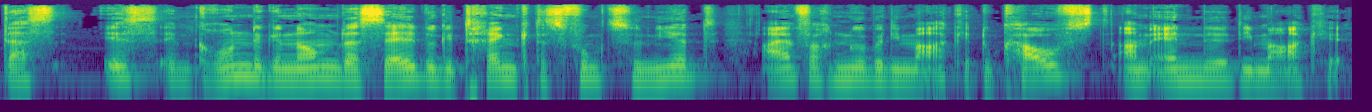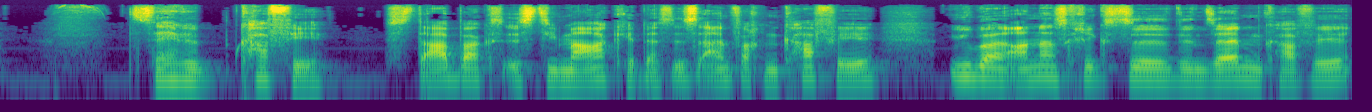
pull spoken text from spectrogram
Das ist im Grunde genommen dasselbe Getränk. Das funktioniert einfach nur über die Marke. Du kaufst am Ende die Marke. Selbe Kaffee. Starbucks ist die Marke. Das ist einfach ein Kaffee. Überall anders kriegst du denselben Kaffee.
